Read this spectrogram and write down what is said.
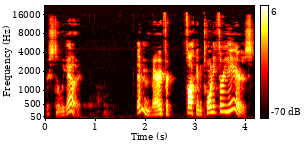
They're still together. They've been married for fucking twenty three years.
